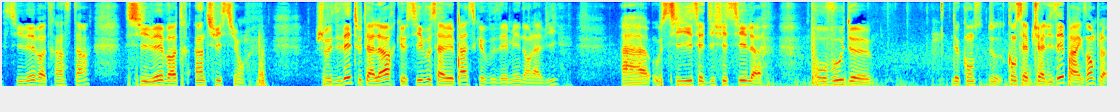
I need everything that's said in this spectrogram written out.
Suivez votre instinct, suivez votre intuition. Je vous disais tout à l'heure que si vous savez pas ce que vous aimez dans la vie, euh, ou si c'est difficile pour vous de, conceptualiser, par exemple,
